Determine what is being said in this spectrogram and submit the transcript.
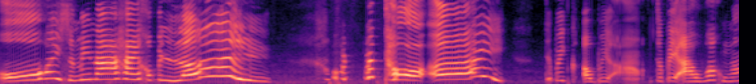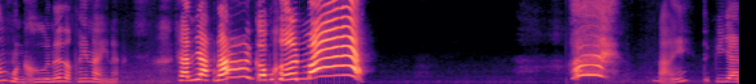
โอ้ยฉันไม่น่าให้เขาไปเลยโอ้มันโถเอ้ย จะไปเอาไปเอาจะไปเอาว่าคุมร่างหนคืนได้จากที่ไหนเนี่ยฉันอยากได้กลับคืนมาเฮ้ย ไหนจักรยาน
